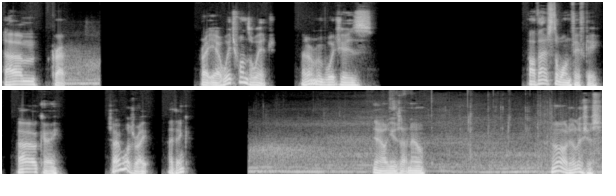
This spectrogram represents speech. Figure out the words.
Um, crap. Right, yeah, which one's which? I don't remember which is... Oh, that's the 150. Oh, okay. So I was right, I think. Yeah, I'll use that now. Oh, delicious.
